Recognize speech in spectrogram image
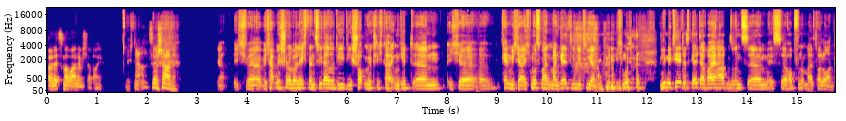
beim letzten Mal war er nämlich dabei. Richtig. Ja, sehr schade. Ja, ich, äh, ich habe mich schon überlegt, wenn es wieder so die, die Shop-Möglichkeiten gibt, ähm, ich äh, äh kenne mich ja, ich muss mein, mein Geld limitieren. ich muss limitiertes Geld dabei haben, sonst ähm, ist äh, Hopfen und Malz verloren.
